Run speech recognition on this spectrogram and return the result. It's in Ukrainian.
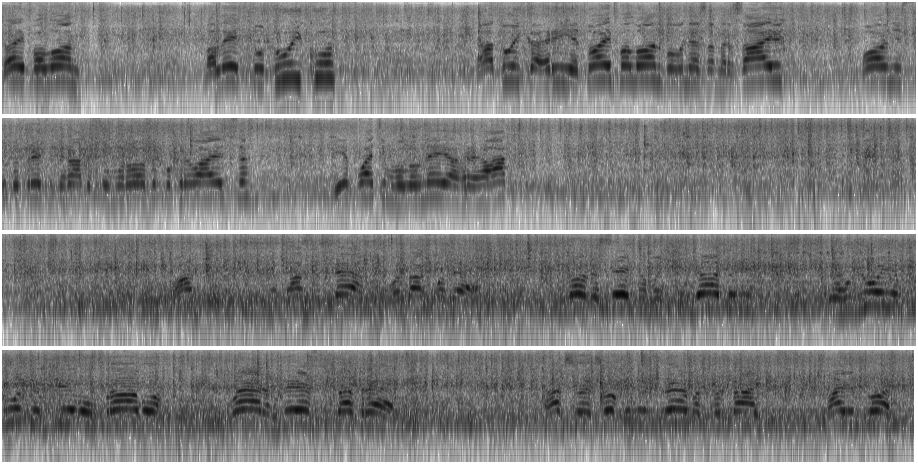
Той балон палить ту дуйку. Та дуйка гріє той балон, бо вони замерзають. Повністю до 30 градусів морозу покриваються. І потім головний агрегат. Така система, отак паде. Воно висить на маніпуляторі, регулюємо, крутимо вліво, вправо, вверх, вниз, куди треба. Так що, якщо комусь треба, звертайтесь. Маємо досвід.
